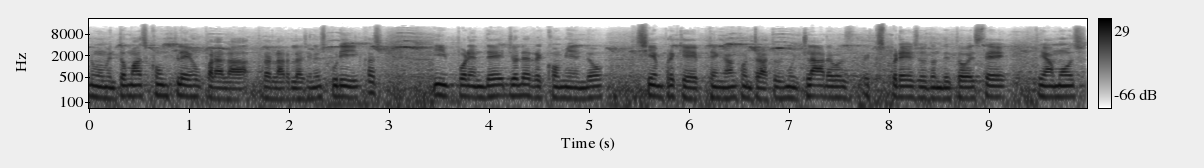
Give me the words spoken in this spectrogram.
el momento más complejo para, las relaciones jurídicas y por ende yo les recomiendo siempre que tengan contratos muy claros, expresos, donde todo esté, digamos,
